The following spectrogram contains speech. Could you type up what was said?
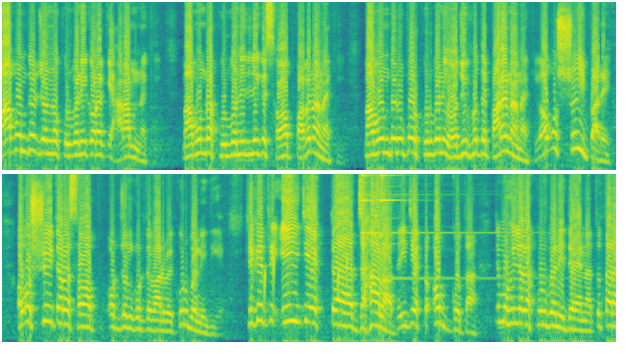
মা বোনদের জন্য কুরবানি করা কি হারাম নাকি? মা বোনরা কুরবানি দিলে কি সওয়াব পাবে না নাকি? মা বোনদের উপর কুরবানি অজীব হতে পারে না নাকি? অবশ্যই পারে। অবশ্যই তারা সওয়াব অর্জন করতে পারবে কুরবানি দিয়ে। সেক্ষেত্রে এই যে একটা জাহালাত, এই যে একটা অজ্ঞতা যে মহিলারা কুরবানি দেয় না, তো তারা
